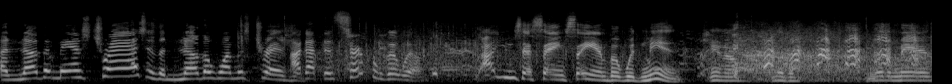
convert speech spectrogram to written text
Another man's trash is another woman's treasure. I got this shirt from Goodwill. I use that same saying, but with men. You know, another, another man.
